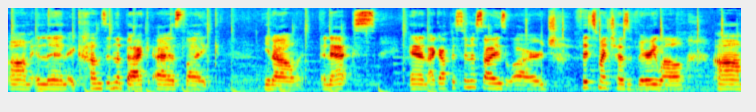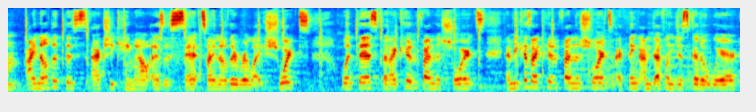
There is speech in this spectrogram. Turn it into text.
Um, and then it comes in the back as like, you know, an X. And I got this in a size large. Fits my chest very well. Um, I know that this actually came out as a set, so I know there were like shorts with this, but I couldn't find the shorts. And because I couldn't find the shorts, I think I'm definitely just gonna wear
